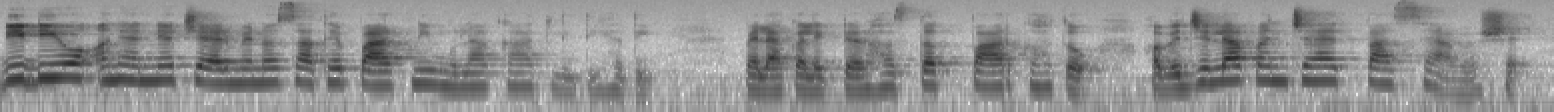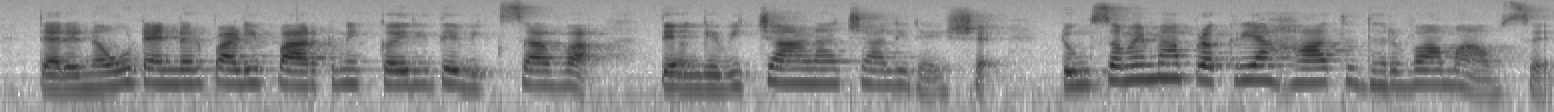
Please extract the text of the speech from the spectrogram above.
ડીડીઓ અને અન્ય ચેરમેનો સાથે પાર્કની મુલાકાત લીધી હતી. પહેલા કલેક્ટર હસ્તક પાર્ક હતો, હવે જિલ્લા પંચાયત પાસે આવ્યો છે. ત્યારે નવું ટેન્ડર પાડી પાર્કને કઈ રીતે વિકસાવવા તે અંગે વિચારણા ચાલી રહી છે. ટૂંક સમયમાં પ્રક્રિયા હાથ ધરવામાં આવશે.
